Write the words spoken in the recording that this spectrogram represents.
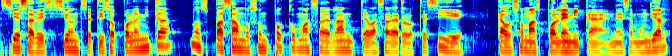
si esa decisión se te hizo polémica, nos pasamos un poco más adelante, vas a ver lo que sí causó más polémica en ese mundial.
